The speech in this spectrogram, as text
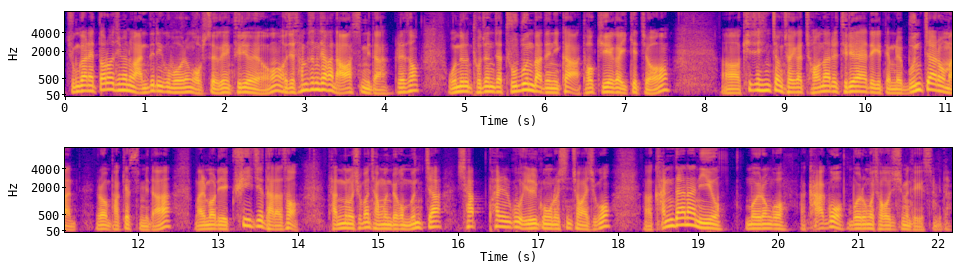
중간에 떨어지면 안 드리고 뭐 이런 거 없어요. 그냥 드려요. 어제 삼성자가 나왔습니다. 그래서 오늘은 도전자 두 분 받으니까 더 기회가 있겠죠. 어, 퀴즈 신청 저희가 전화를 드려야 되기 때문에 문자로만 여러분 받겠습니다. 말머리에 퀴즈 달아서 단문 50원 장문 100원 문자 샵 8910으로 신청하시고 어, 간단한 이유 뭐 이런 거, 아, 가고 뭐 이런 거 적어주시면 되겠습니다.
